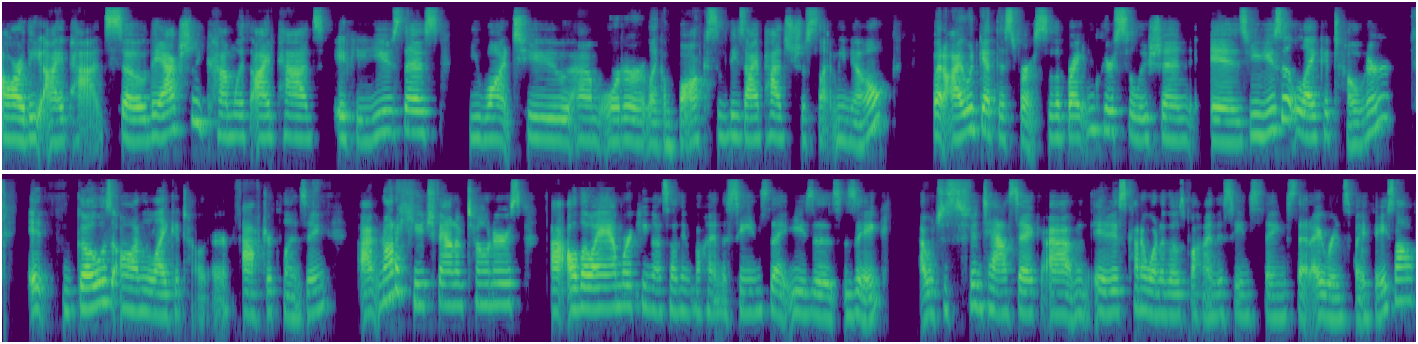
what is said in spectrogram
are the eye pads. So they actually come with eye pads. If you use this, you want to um, order like a box of these eye pads, just let me know but I would get this first. So the Bright and Clear solution is you use it like a toner. It goes on like a toner after cleansing. I'm not a huge fan of toners, uh, although I am working on something behind the scenes that uses zinc, uh, which is fantastic. Um, it is kind of one of those behind the scenes things that I rinse my face off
